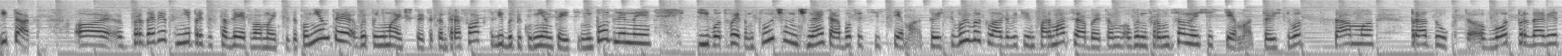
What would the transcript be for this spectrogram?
Итак, э, продавец не предоставляет вам эти документы, вы понимаете, что это контрафакт, либо документы эти не подлинные, и вот в этом случае начинает работать система. То есть вы выкладываете информацию об этом в информационную систему. То есть вот сам продукт, вот продавец,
